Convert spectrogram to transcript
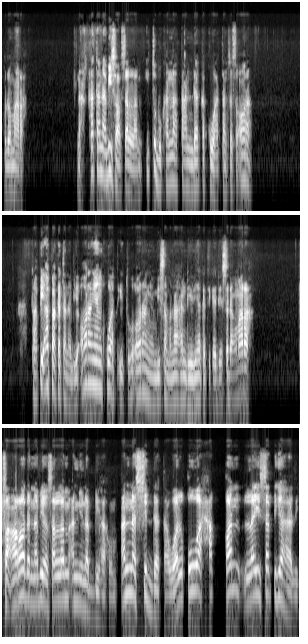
udah marah. Nah, kata Nabi SAW, itu bukanlah tanda kekuatan seseorang. Tapi apa kata Nabi? Orang yang kuat itu orang yang bisa menahan dirinya ketika dia sedang marah. Fa'arada Nabi SAW an yunabbihahum anna syiddata wal quwa haqqan laysat hiya hadhi.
